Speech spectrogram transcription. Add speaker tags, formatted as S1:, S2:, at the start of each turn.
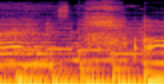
S1: past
